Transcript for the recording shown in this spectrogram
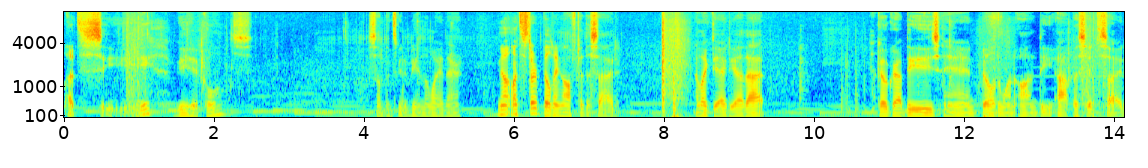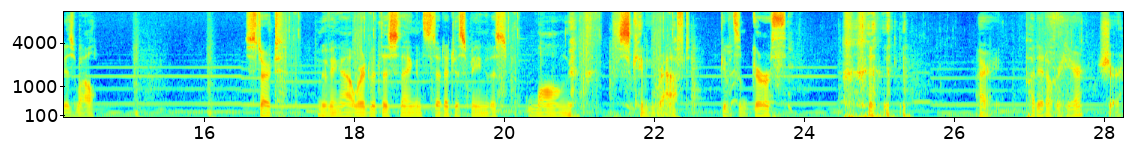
Let's see. Vehicles. Something's going to be in the way there. You know what, let's start building off to the side. I like the idea of that. Go grab these and build one on the opposite side as well. Start moving outward with this thing instead of just being this long, skinny raft. Give it some girth. Alright, put it over here. Sure.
